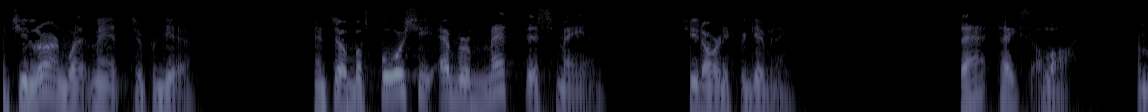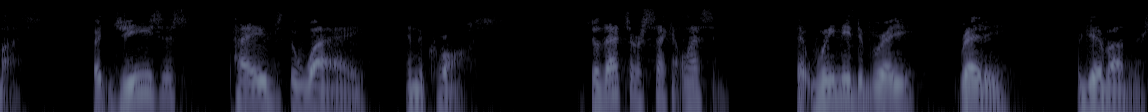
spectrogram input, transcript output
And she learned what it meant to forgive. And so before she ever met this man, she'd already forgiven him. That takes a lot from us. But Jesus paves the way in the cross. So that's our second lesson that we need to be ready to forgive others.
